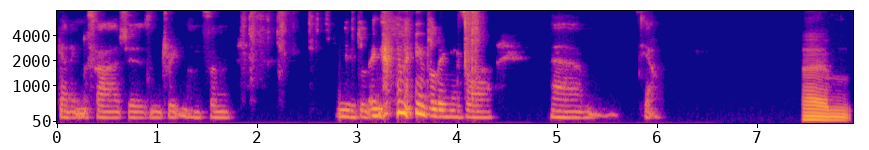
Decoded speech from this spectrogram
getting massages and treatments and needling needling as well. Um, yeah. Um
